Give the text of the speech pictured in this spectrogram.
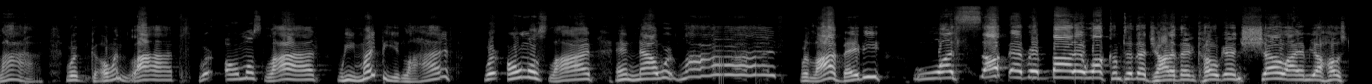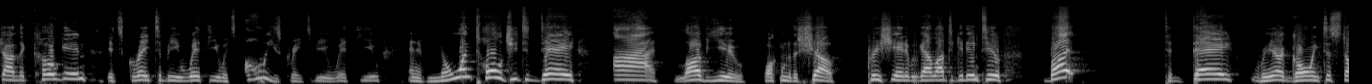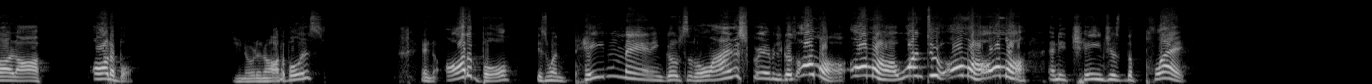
live. We're going live. We're almost live. We might be live. We're almost live. And now we're live. We're live, baby. What's up, everybody? Welcome to the Jonathan Kogan Show. I am your host, Jonathan Kogan. It's great to be with you. It's always great to be with you. And if no one told you today, I love you. Welcome to the show. Appreciate it. We got a lot to get into. But today we are going to start off Audible. Do you know what an audible is? An audible is when Peyton Manning goes to the line of scrimmage and goes, Omaha, Omaha, one, two, Omaha, Omaha, and he changes the play.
